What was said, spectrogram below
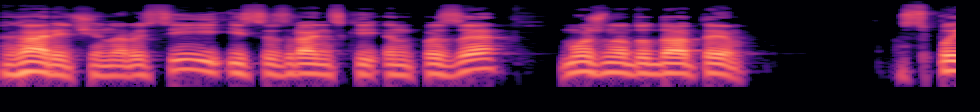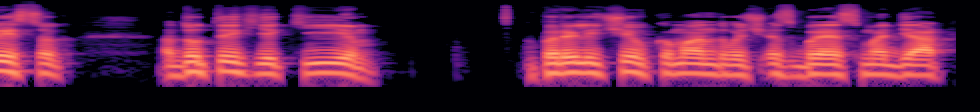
гаряче на Росії і Сизранський НПЗ. Можна додати список до тих, які перелічив командувач СБС Мадяр,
